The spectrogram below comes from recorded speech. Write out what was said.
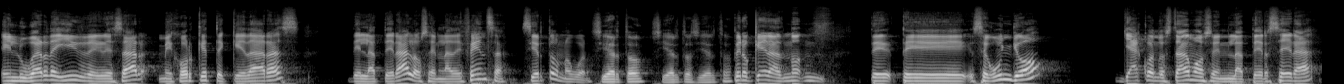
en lugar de ir y regresar, mejor que te quedaras de lateral, o sea, en la defensa. ¿Cierto o no, güero? Cierto, cierto, cierto. Pero ¿qué eras? No, te, te- según yo, ya cuando estábamos en la tercera,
